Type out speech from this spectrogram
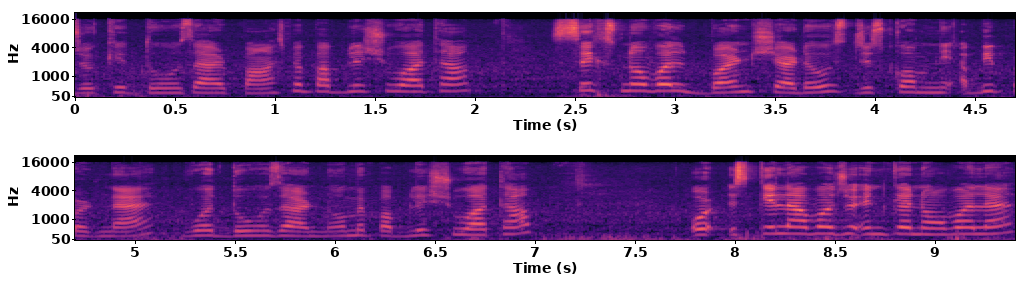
जो कि 2005 में पब्लिश हुआ था। सिक्स नावल बर्न शेडोज़ जिसको हमने अभी पढ़ना है, वो 2009 में पब्लिश हुआ था। और इसके अलावा जो इनका नावल है,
